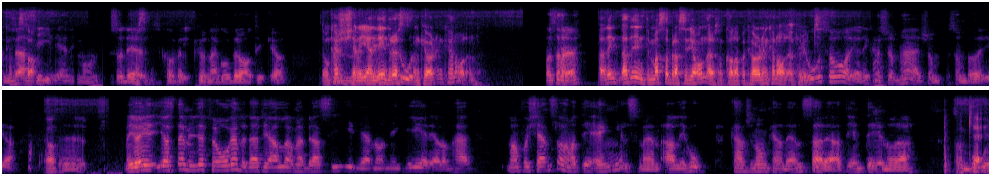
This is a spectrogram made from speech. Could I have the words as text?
Kazakstan. Brasilien imorgon. Så det ska väl kunna gå bra tycker jag. De kanske känner igen din röst från curlingkanalen. Vad sa du? Hade hade inte massa brasilianare som kollar på curlingkanalen Jo, förut? så var det. Det är kanske de här som, som börjar. Ja. Eh, Men jag, är, jag stämmer lite frågande där till alla de här Brasilien och Nigeria. De här. Man får känslan av att det är engelsmän allihop. Kanske någon kanadensare. Att det inte är några som Okej. bor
